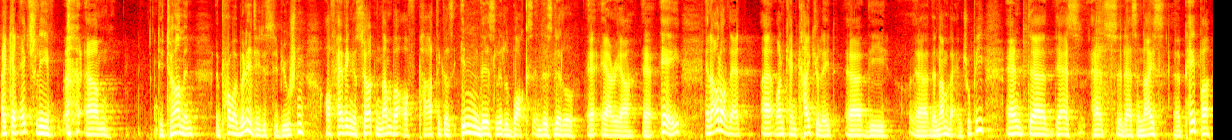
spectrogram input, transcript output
I can actually um, determine a probability distribution of having a certain number of particles in this little box, in this little uh, area uh, A. And out of that, uh, one can calculate the uh, the number entropy. And uh, there's, has, there's a nice uh, paper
